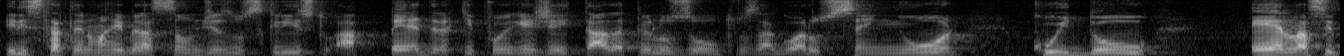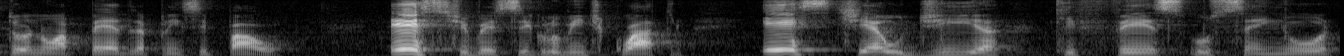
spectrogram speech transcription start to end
Ele está tendo uma revelação de Jesus Cristo, a pedra que foi rejeitada pelos outros. Agora o Senhor cuidou, ela se tornou a pedra principal. Este, versículo 24, este é o dia que fez o Senhor,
